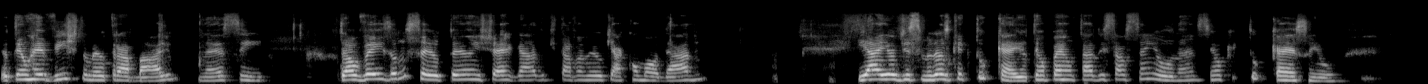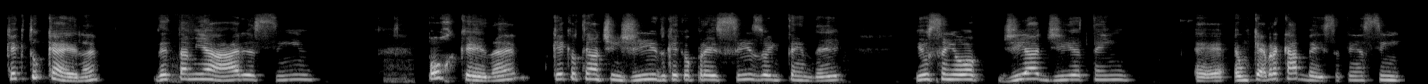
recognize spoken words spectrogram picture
eu tenho revisto o meu trabalho, né, assim, talvez, eu não sei, eu tenha enxergado que estava meio que acomodado, e aí eu disse, meu Deus, o que que tu quer? Eu tenho perguntado isso ao Senhor, né, Senhor, o que que tu quer, Senhor? O que que tu quer, né? Dentro da minha área, assim, por quê, né? O que que eu tenho atingido, o que que eu preciso entender? E o Senhor, dia a dia, tem é, é um quebra-cabeça, tem assim,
